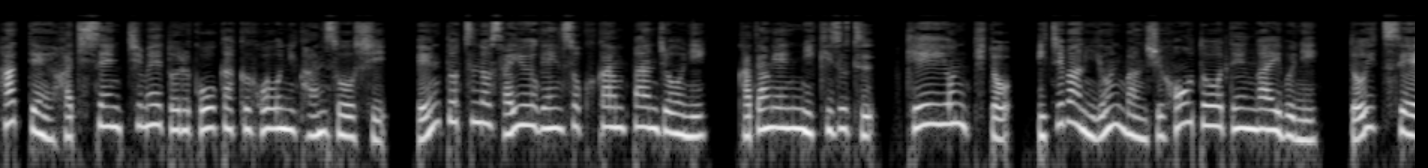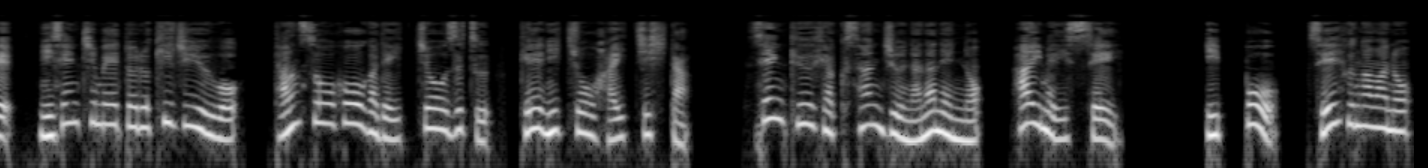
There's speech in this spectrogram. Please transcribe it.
8.8センチメートル高角砲に換装し、煙突の左右舷側甲板上に片舷2機ずつ、計4機と1番4番主砲塔天蓋部にドイツ製2センチメートル機銃を単装砲架で1丁ずつ計2丁配置した。1937年のハイメ一世。一方、政府側の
